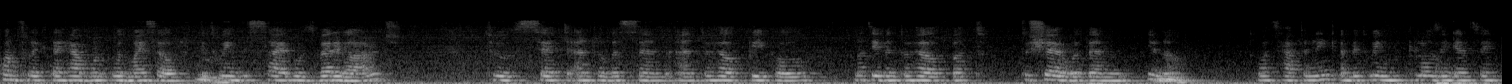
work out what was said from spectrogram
conflict I have with with myself Mhm. between this side who's very large to sit and to listen and to help people, not even to help, but to share with them, you know, Mm. What's happening, and between closing and saying,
